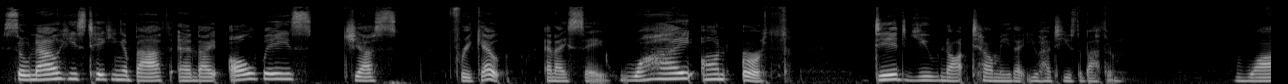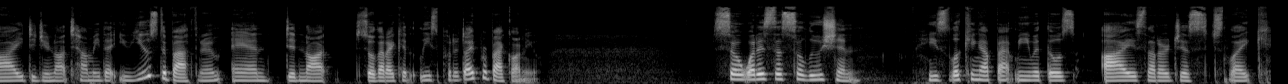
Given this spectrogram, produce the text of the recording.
So now he's taking a bath, and I always just freak out. And I say, Why on earth did you not tell me that you had to use the bathroom? Why did you not tell me that you used the bathroom and did not, so that I could at least put a diaper back on you? So, what is the solution? He's looking up at me with those eyes that are just like,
